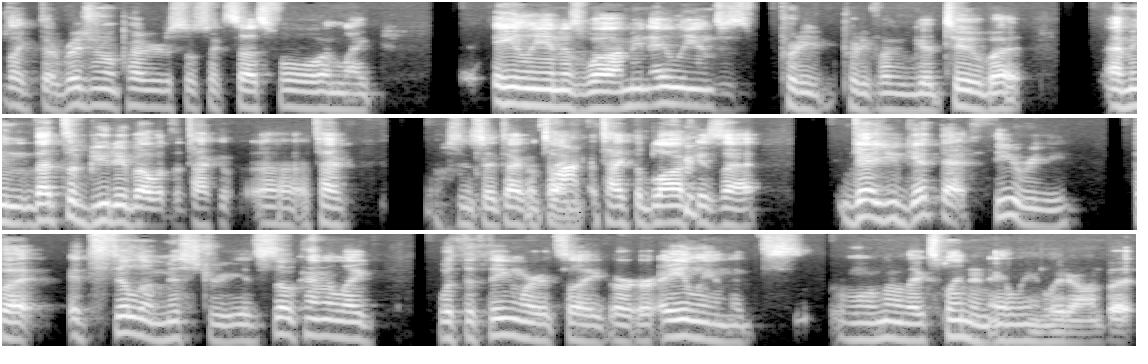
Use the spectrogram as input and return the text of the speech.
like the original Predator is so successful, and like Alien as well. I mean, Aliens is pretty pretty fucking good too. But I mean, that's the beauty about what the attack uh, attack. I was gonna say attack on Titan, attack the block is that yeah, you get that theory, but it's still a mystery. It's still kind of like with the thing where it's like or, or Alien. It's well, no, they explained an Alien later on, but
